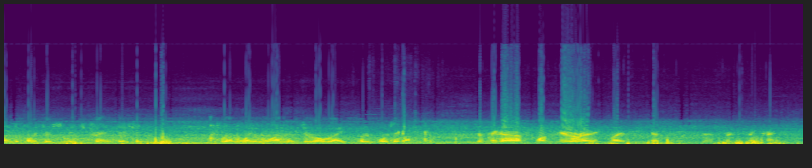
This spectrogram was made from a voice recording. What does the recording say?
1, departure smooth transition. Runway 10 right, clear for takeoff. Just take a 10 0 right, flight destination, 36 train.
